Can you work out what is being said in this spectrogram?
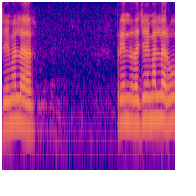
जय मल्हार प्रेम दादा जय मल्हार हो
